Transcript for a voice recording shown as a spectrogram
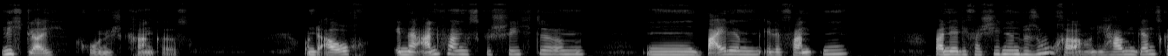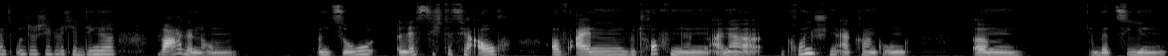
nicht gleich chronisch krank ist. Und auch in der Anfangsgeschichte mh, bei dem Elefanten waren ja die verschiedenen Besucher und die haben ganz, ganz unterschiedliche Dinge wahrgenommen. Und so lässt sich das ja auch auf einen Betroffenen einer chronischen Erkrankung ähm, beziehen.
